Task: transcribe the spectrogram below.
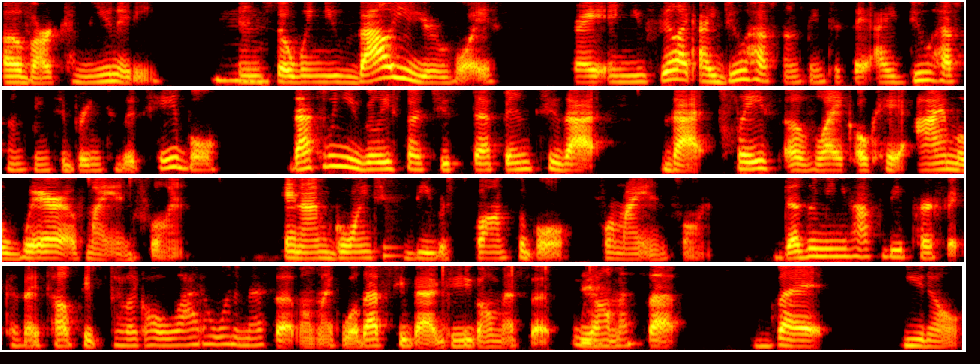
of our community. Mm-hmm. And so when you value your voice, right, and you feel like I do have something to say, I do have something to bring to the table, that's when you really start to step into that that place of like okay i'm aware of my influence and i'm going to be responsible for my influence. Doesn't mean you have to be perfect because i tell people they're like oh well, i don't want to mess up. I'm like well that's too bad because you're gonna mess up you gonna mess up. But you know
